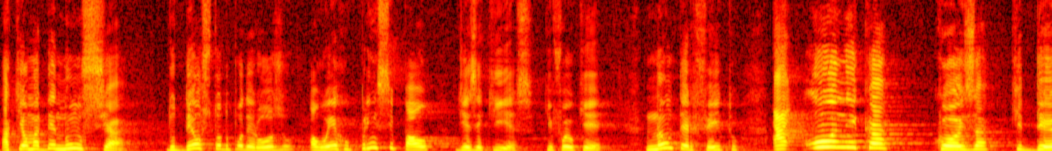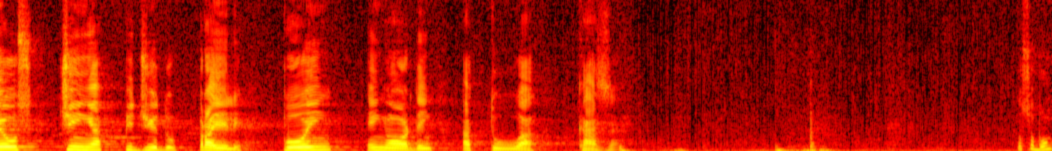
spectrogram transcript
aqui é uma denúncia do Deus Todo-Poderoso ao erro principal de Ezequias, que foi o quê? Não ter feito a única coisa que Deus tinha pedido para ele: põe em ordem a tua casa. Eu sou bom,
